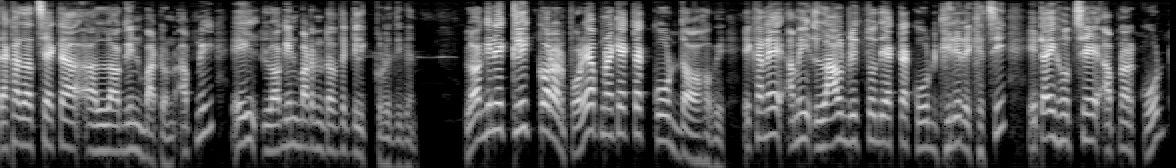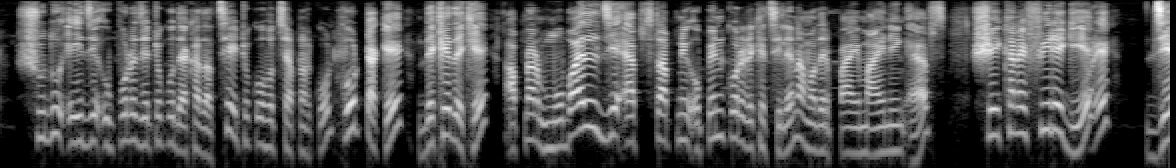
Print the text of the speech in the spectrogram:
দেখা যাচ্ছে একটা লগ বাটন আপনি এই লগ বাটনটাতে ক্লিক করে দিবেন। লগ ইনে ক্লিক করার পরে আপনাকে একটা কোড দেওয়া হবে। এখানে আমি লাল বৃত্ত দিয়ে একটা কোড ঘিরে রেখেছি। এটাই হচ্ছে আপনার কোড শুধু এই যে উপরে যেটুকু দেখা যাচ্ছে, এটুকু হচ্ছে আপনার কোড কোডটাকে দেখে দেখে আপনার মোবাইল যে অ্যাপসটা আপনি ওপেন করে রেখেছিলেন, আমাদের পাই মাইনিং অ্যাপস সেইখানে ফিরে গিয়ে যে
